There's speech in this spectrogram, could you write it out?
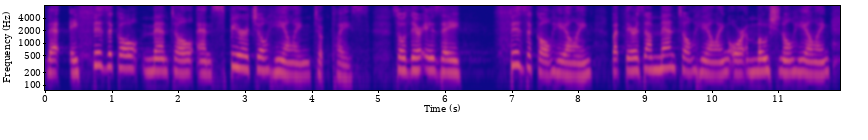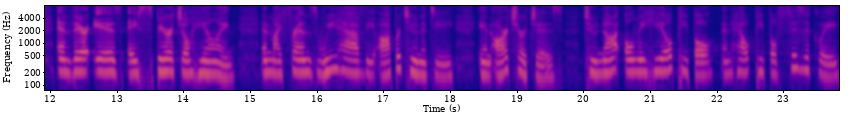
that a physical, mental, and spiritual healing took place. So there is a physical healing, but there's a mental healing or emotional healing, and there is a spiritual healing. And my friends, we have the opportunity in our churches to not only heal people and help people physically,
